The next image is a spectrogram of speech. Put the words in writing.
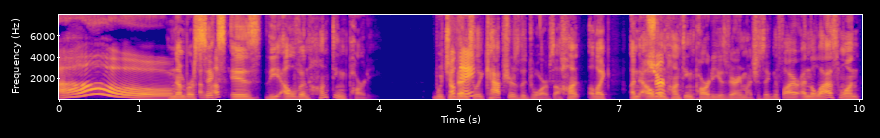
Oh. Number six is the elven hunting party, which Okay. eventually captures the dwarves. A hunt like an elven Sure. hunting party is very much a signifier. And the last one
